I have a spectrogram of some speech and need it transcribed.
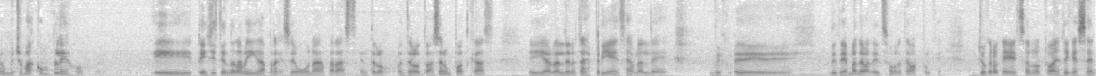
mucho más complejo. Y estoy insistiendo en la amiga para que se una para entre los, entre los dos hacer un podcast y hablar de nuestras experiencias hablar de de, eh, de temas debatir sobre temas porque yo creo que eso es lo que va a enriquecer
